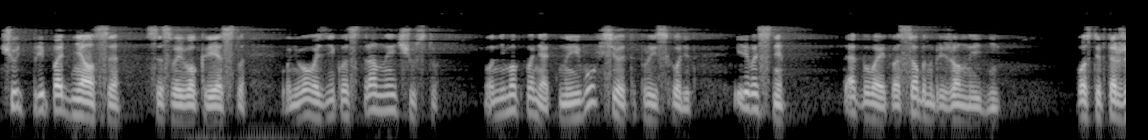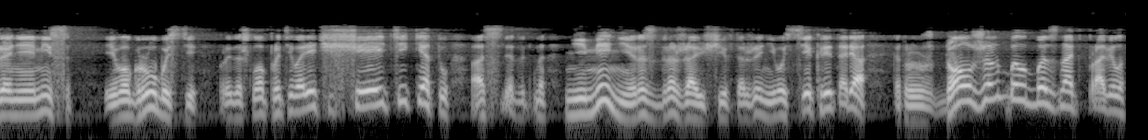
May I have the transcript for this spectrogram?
чуть приподнялся со своего кресла. У него возникло странное чувство. Он не мог понять, на его все это происходит или во сне. Так бывает в особо напряженные дни. После вторжения Мисса его грубости произошло противоречащее этикету, а, следовательно, не менее раздражающее вторжение его секретаря, который уж должен был бы знать правила.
